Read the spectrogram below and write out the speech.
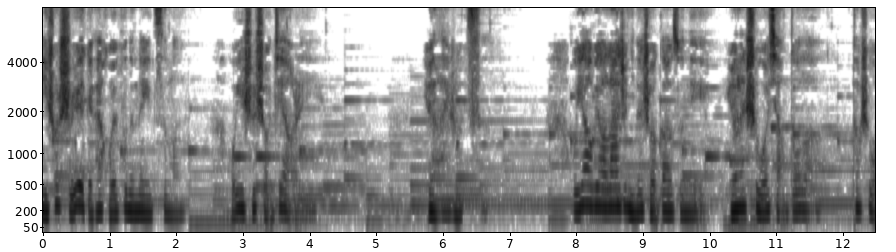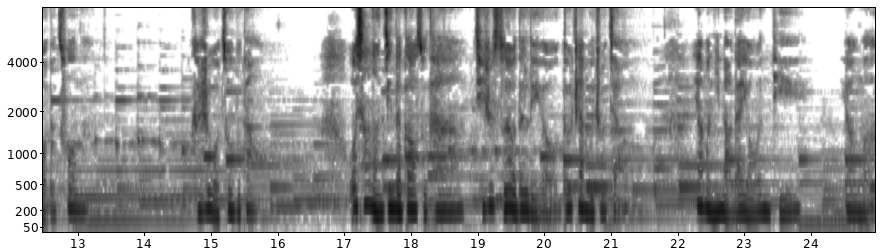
你说十月给他回复的那一次吗？我一时手贱而已。原来如此，我要不要拉着你的手，告诉你，原来是我想多了，都是我的错呢？可是我做不到。我想冷静地告诉他，其实所有的理由都站不住脚，要么你脑袋有问题，要么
